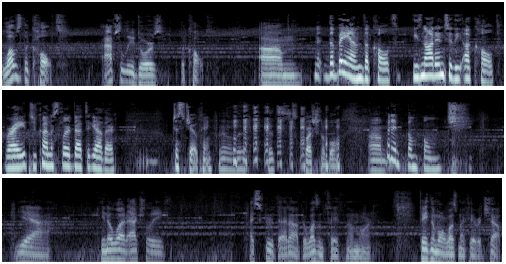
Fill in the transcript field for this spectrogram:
loves the cult. Absolutely adores the cult. Um, The band, The Cult. He's not into the occult, right? You kind of slurred that together. Just joking. know, that, that's questionable. Um, But it, boom, boom. Yeah. You know what? Actually, I screwed that up. It wasn't Faith No More. Faith No More was my favorite show.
